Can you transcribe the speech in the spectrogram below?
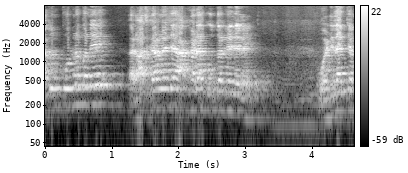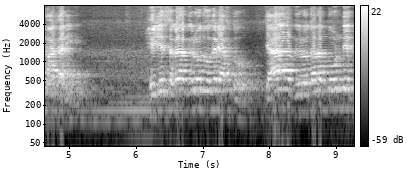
अजून पूर्णपणे राजकारणाच्या आखाड्यात उतरलेले नाही वडिलांच्या माघारी हे जे सगळा विरोध वगैरे असतो त्या विरोधाला तोंड देत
